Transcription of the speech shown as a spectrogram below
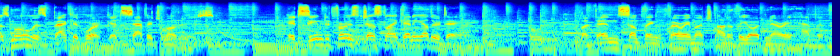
Cosmo was back at work at Savage Motors. It seemed at first just like any other day. But then something very much out of the ordinary happened.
